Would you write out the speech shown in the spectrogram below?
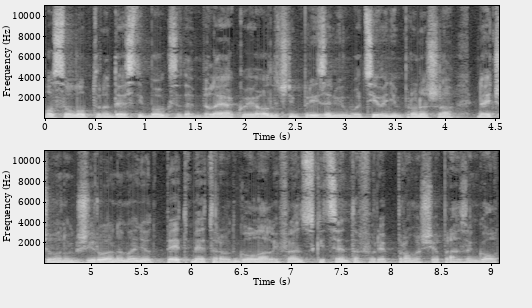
poslao loptu na desni bok za Dembelea koji je odličnim prizemnim ubocivanjem pronašao nečuvanog Žirua na manje od 5 metara od gola, ali francuski centafor je promašio prazan gol.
